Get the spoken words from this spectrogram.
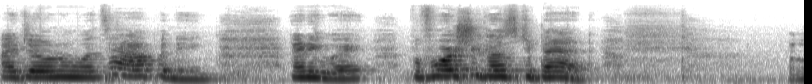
"I don't know what's happening." Anyway, before she goes to bed, Oh.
